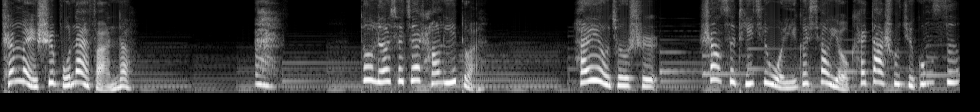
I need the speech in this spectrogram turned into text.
陈美诗不耐烦的。都聊些家长里短，还有就是，上次提起我一个校友开大数据公司，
